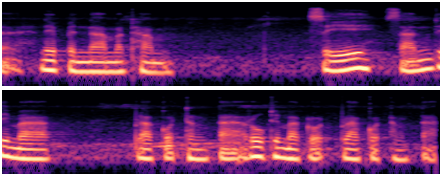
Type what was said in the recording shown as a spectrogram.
นะนี่เป็นนามธรรม สีสันที่มาปรากฏทางตา รูปที่มากรดปรากฏทางตา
